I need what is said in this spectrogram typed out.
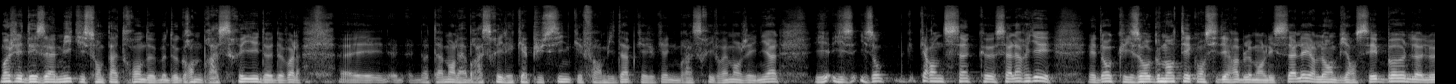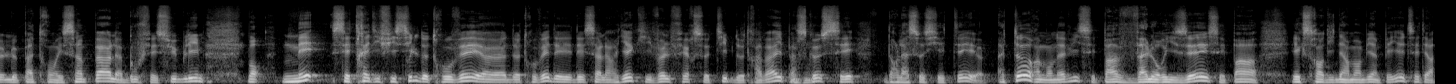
moi, j'ai des amis qui sont patrons de, de grandes brasseries, de, de voilà, euh, notamment la brasserie Les Capucines, qui est formidable, qui est, une brasserie vraiment géniale. Ils, ils, ont 45 salariés et donc ils ont augmenté considérablement les salaires. L'ambiance est bonne, le, le, patron est sympa, la bouffe est sublime. Bon, mais c'est très difficile de trouver, euh, de trouver des, des, salariés qui veulent faire ce type de travail parce mmh. que c'est dans la société à tort, à mon avis, c'est pas valorisé, c'est pas extraordinairement bien payé, etc.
